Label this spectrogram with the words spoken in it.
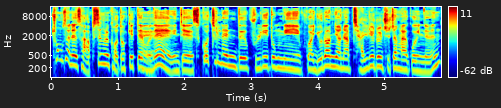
총선에서 압승을 거뒀기 때문에 이제 스코틀랜드 분리 독립과 유럽 연합 잔류를 주장하고 있는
